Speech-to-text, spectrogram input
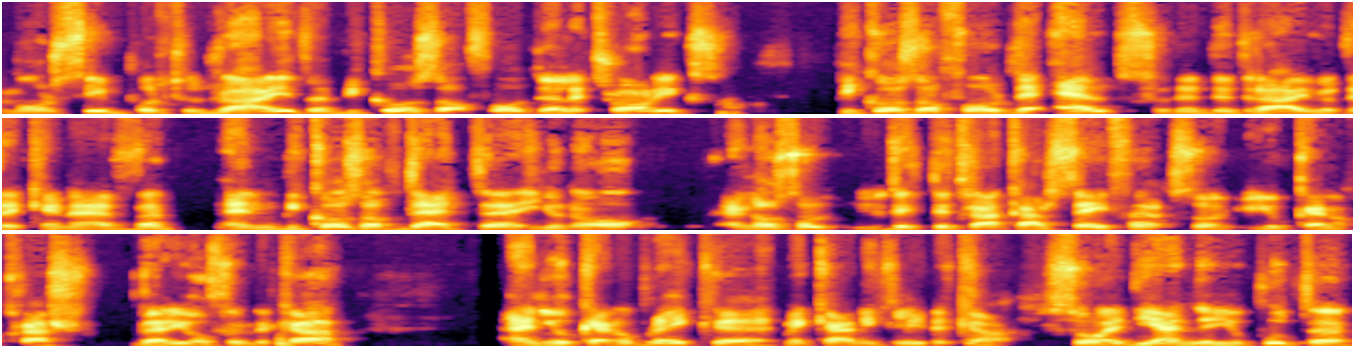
more simple to drive because of all the electronics because of all the helps that the driver they can have. And because of that you know and also the, the truck are safer so you cannot crash very often the car and you cannot break uh, mechanically the car. So at the end you put uh,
